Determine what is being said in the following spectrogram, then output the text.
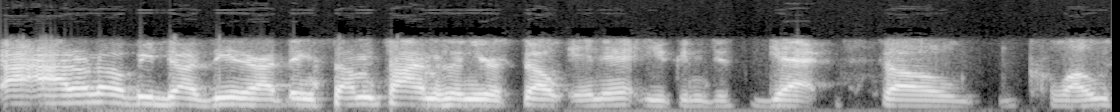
I don't know if he does either. I think sometimes when you're so in it, you can just get so close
